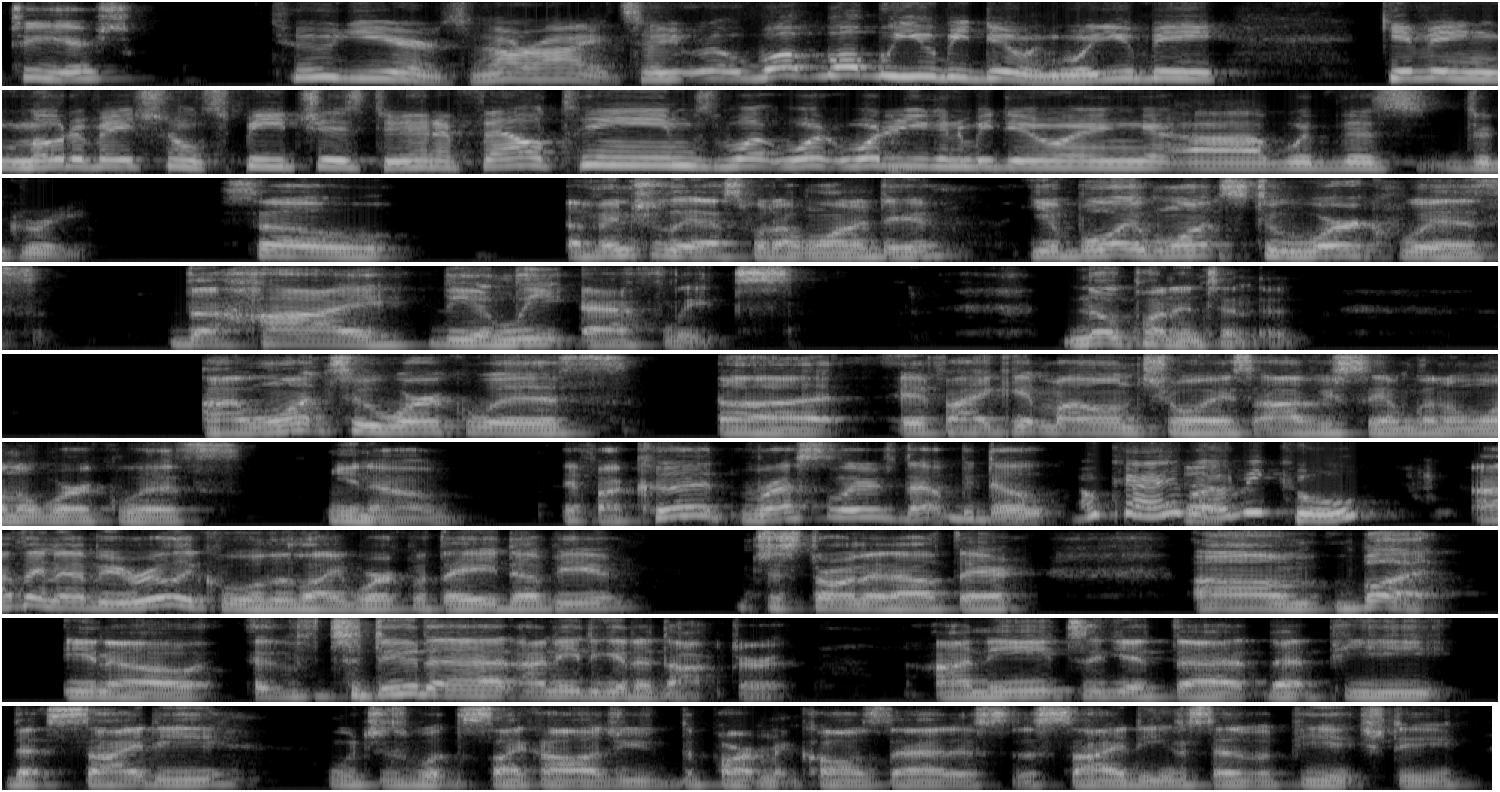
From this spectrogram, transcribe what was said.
Two years. Two years. All right. So, uh, what what will you be doing? Will you be giving motivational speeches to NFL teams? What what what are you going to be doing uh, with this degree? So eventually, that's what I want to do. Your boy wants to work with the high, the elite athletes. No pun intended. I want to work with, uh, if I get my own choice, obviously, I'm going to want to work with, you know, if I could, wrestlers, that would be dope. Okay, that would be cool. I think that'd be really cool to like work with AEW. Just throwing it out there. Um, but you know, if, to do that, I need to get a doctorate. I need to get that that P that PsyD, which is what the psychology department calls that. It's the PsyD instead of a PhD.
